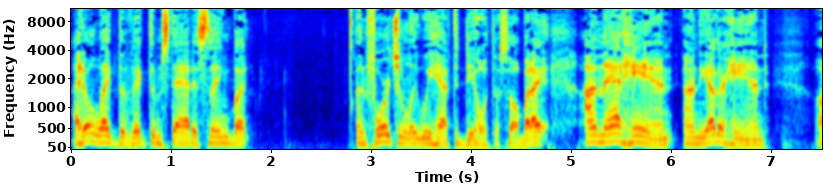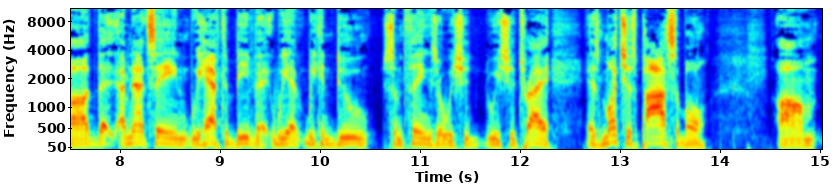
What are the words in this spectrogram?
I don't like the victim status thing, but unfortunately, we have to deal with this all. But I, on that hand, on the other hand, uh, that I'm not saying we have to be we have we can do some things or we should we should try as much as possible um,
